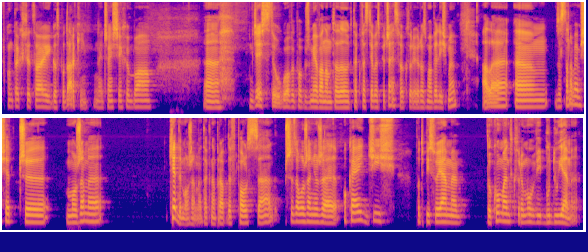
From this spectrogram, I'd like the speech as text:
w kontekście całej gospodarki, najczęściej chyba e, gdzieś z tyłu głowy pobrzmiewa nam ta, ta kwestia bezpieczeństwa, o której rozmawialiśmy, ale e, zastanawiam się, czy możemy, kiedy możemy tak naprawdę w Polsce, przy założeniu, że ok, dziś podpisujemy dokument, który mówi budujemy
